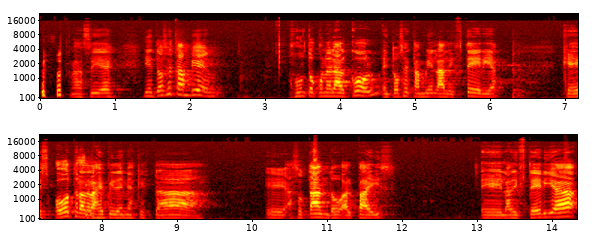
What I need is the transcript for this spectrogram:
Así es. Y entonces también, junto con el alcohol, entonces también la difteria, que es otra de las epidemias que está eh, azotando al país. Eh, la difteria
